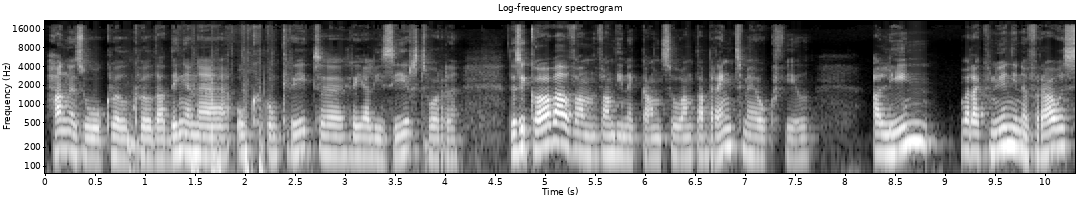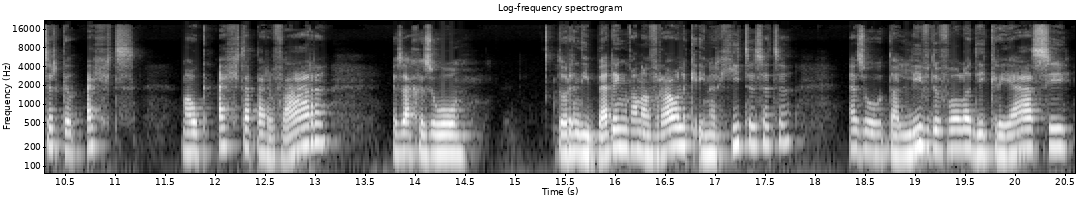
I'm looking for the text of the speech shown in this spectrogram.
hangen. Zo. Ik, wil, ik wil dat dingen uh, ook concreet uh, gerealiseerd worden. Dus ik hou wel van, van die kant zo, want dat brengt mij ook veel. Alleen, wat ik nu in die vrouwencirkel echt, maar ook echt heb ervaren, is dat je zo door in die bedding van een vrouwelijke energie te zitten, en zo dat liefdevolle, die creatie,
